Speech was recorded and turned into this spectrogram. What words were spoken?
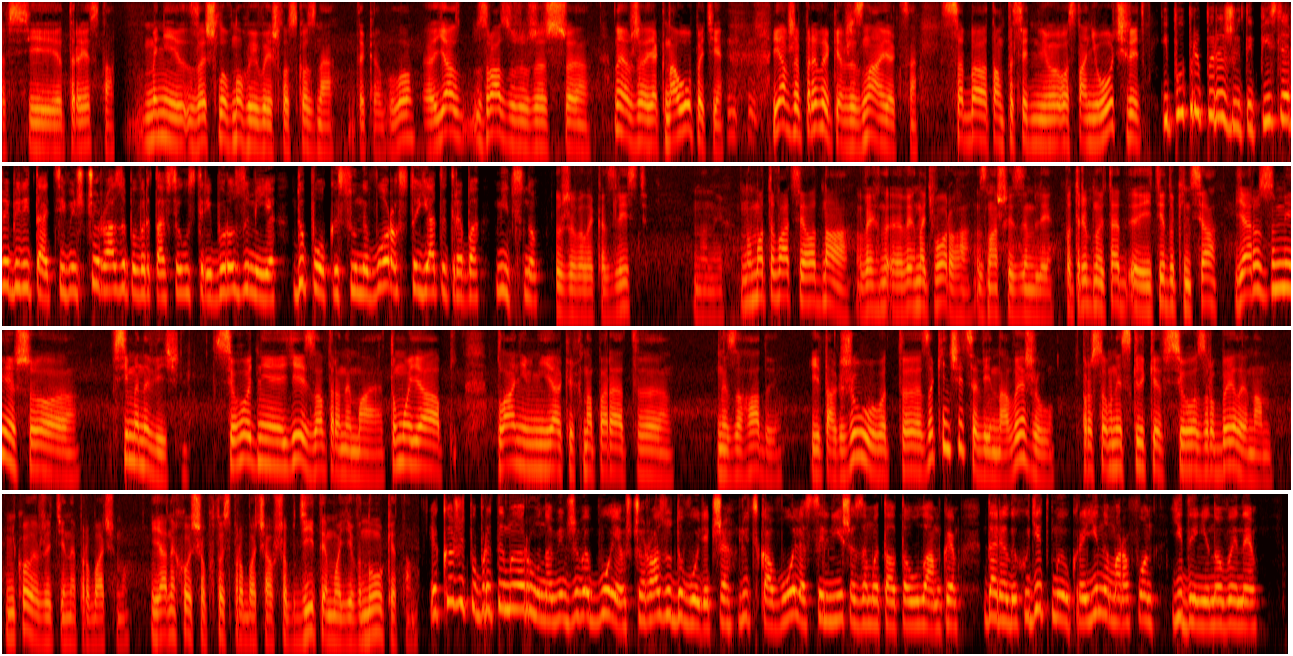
всі 300. Мені зайшло в ногу і вийшло сквозне. Таке було. Е, я зразу вже ж, е, ну я вже як на опиті. Я вже привик, я вже знаю, як це. Себе там в останню, останню очередь. І попри пережити після реабілітації, він щоразу повертався у стрій, бо розуміє, допоки суне ворог, стояти треба міцно. Дуже велика злість на них. Ну, мотивація одна вигнати ворога з нашої землі. Потрібно йти, йти до кінця. Я розумію, що всі ми не вічні. Сьогодні є, завтра немає. Тому я планів ніяких наперед е, не загадую. І так живу. От е, закінчиться війна, виживу. Просто вони скільки всього зробили нам, ніколи в житті не пробачимо. Я не хочу, щоб хтось пробачав, щоб діти мої, внуки там. Як кажуть побратими Аруна, він живе боєм, щоразу доводячи. Людська воля сильніша за метал та уламки. Дар'я Лиходіт, ми Україна, марафон. Єдині новини.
